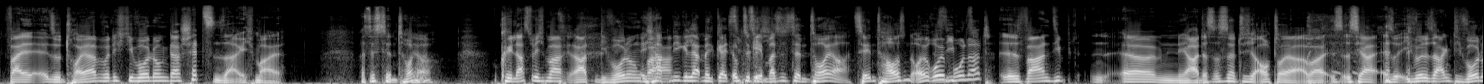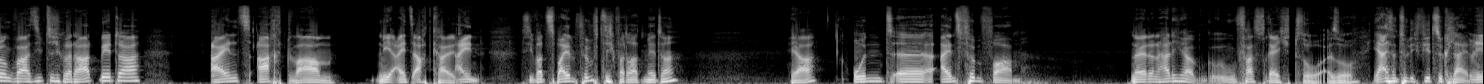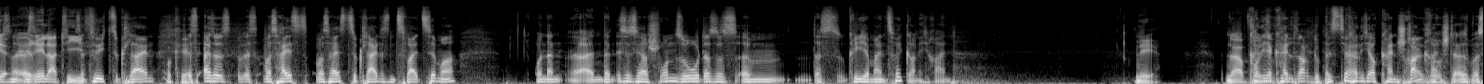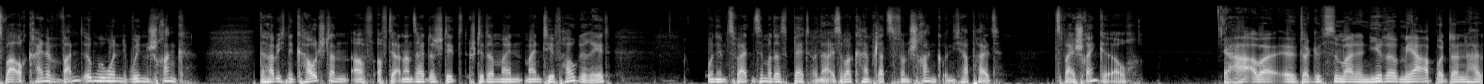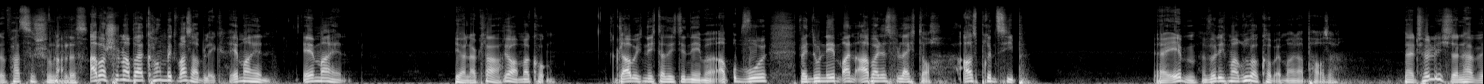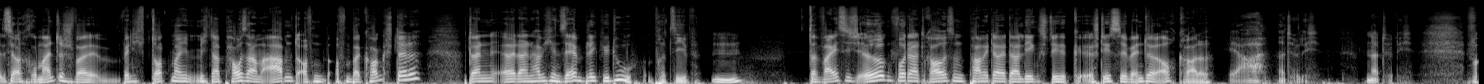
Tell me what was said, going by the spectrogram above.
weil so teuer würde ich die Wohnung da schätzen, sage ich mal. Was ist denn teuer? Okay, lass mich mal raten. Die Wohnung Ich war. habe nie gelernt, mit Geld 70 umzugehen. Was ist denn teuer? 10.000 Euro im Sieb- Monat? Es waren sieb, ähm, ja, das ist natürlich auch teuer, aber es ist ja, also ich würde sagen, die Wohnung war 70 Quadratmeter, 1,8 warm. Nee, 1,8 kalt. Nein. Sie war 52 Quadratmeter Ja. und äh, 1,5 warm. Naja, dann hatte ich ja fast recht so. Also Ja, ist natürlich viel zu klein. re ist, ist relativ. natürlich zu klein. Okay. Es, also es, was, heißt, was heißt zu klein? Es sind zwei Zimmer. Und dann, äh, dann ist es ja schon so, dass es, ähm, das kriege ich ja mein Zeug gar nicht rein. nee. Naja, Kann ich ja kein, sagen, du da bist ja. kann ich auch keinen Schrank also- reinstellen. Also es war auch keine Wand irgendwo, wo ein, wo ein Schrank. Dann habe ich eine Couch, dann auf, auf der anderen Seite steht, steht dann mein, mein TV-Gerät und im zweiten Zimmer das Bett. Und da ist aber kein Platz für einen Schrank. Und ich habe halt zwei Schränke auch. ja, aber äh, da gibst du mal eine Niere mehr ab und dann halt, passt es schon alles. Aber schöner Balkon mit Wasserblick. Immerhin. Immerhin. Ja, na klar. Ja, mal gucken. Glaube ich nicht, dass ich den nehme. Ob- Obwohl, wenn du nebenan arbeitest, vielleicht doch. Aus Prinzip. Ja, eben. Dann würde ich mal rüberkommen in meiner Pause. Natürlich, dann ist ja auch romantisch, weil wenn ich dort mal mich nach Pause am Abend auf den, auf den Balkon stelle, dann, äh, dann habe ich denselben Blick wie du im Prinzip. Mhm. Dann weiß ich, irgendwo da draußen, ein paar Meter da links, ste stehst du eventuell auch gerade. Ja, natürlich. Natürlich.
